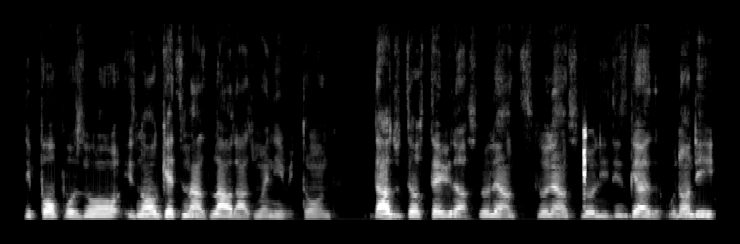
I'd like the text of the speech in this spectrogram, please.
the pop was not is not getting as loud as when he returned. That would just tell you that slowly and slowly and slowly, these guys we don't the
